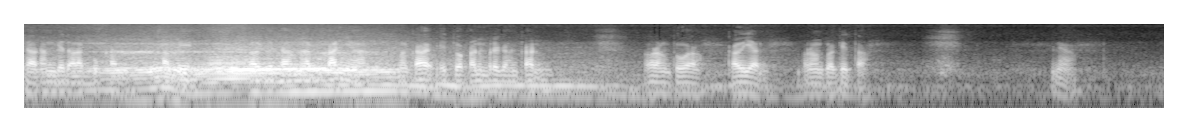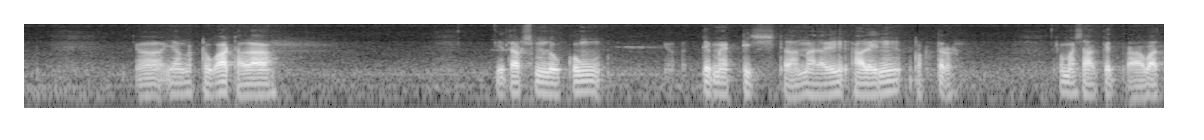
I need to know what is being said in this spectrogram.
jarang kita lakukan. Tapi kalau kita melakukannya maka itu akan meringankan orang tua kalian orang tua kita. Ya. Uh, yang kedua adalah kita harus mendukung tim medis dalam hal ini, hal ini dokter rumah sakit perawat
